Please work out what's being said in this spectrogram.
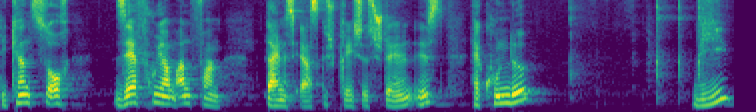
Die kannst du auch sehr früh am Anfang deines Erstgesprächs stellen, ist, Herr Kunde, wie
